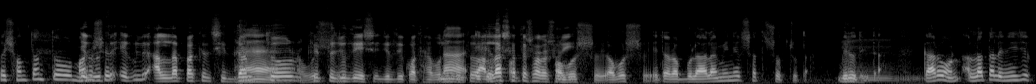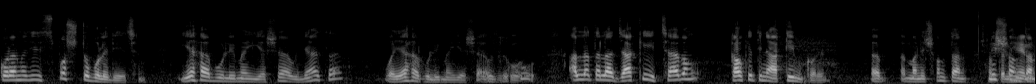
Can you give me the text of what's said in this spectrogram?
ওই সন্তান তো মানুষের এগুলি আল্লাহ পাকের সিদ্ধান্তর ক্ষেত্রে যদি এসে যদি কথা বলে তো আল্লাহর সাথে সরাসরি। অবশ্যই অবশ্যই এটা রব্বুল আলমিনের সাথে শত্রুতা। বিরোধিতা। কারণ আল্লাহ তালা নিজে কোরআন মজিদ স্পষ্ট বলে দিয়েছেন ইয়াহাবু লিমাই ইয়াশা উইনাসা ও ইয়াহাবু লিমাই ইয়াশা উযকুর আল্লাহ তালা যাকে ইচ্ছা এবং কাউকে তিনি আকিম করেন মানে সন্তান নিঃসন্তান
